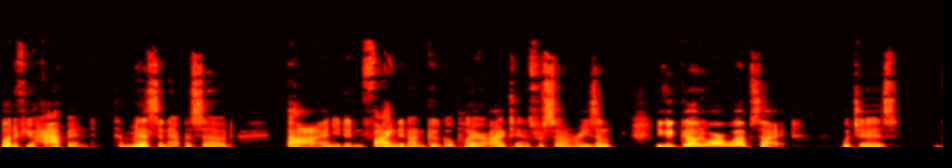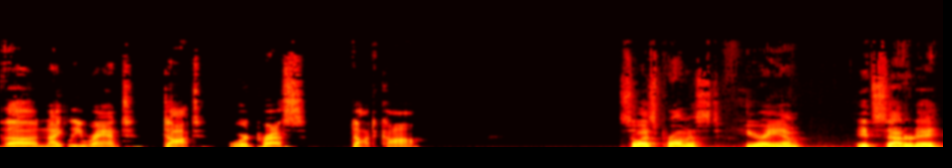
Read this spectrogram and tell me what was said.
But if you happened to miss an episode uh, and you didn't find it on Google Play or iTunes for some reason, you could go to our website, which is thenightly.rant.wordpress.com. So, as promised, here I am. It's Saturday,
